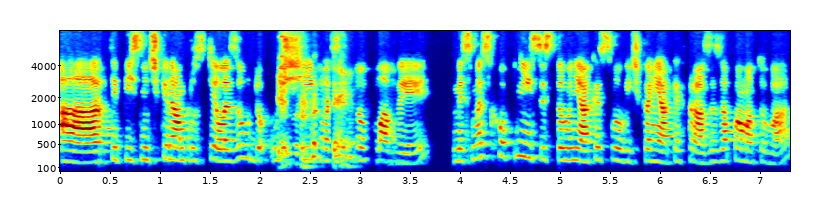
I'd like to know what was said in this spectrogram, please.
A ty písničky nám prostě lezou do uší, lezou do hlavy. My jsme schopní si z toho nějaké slovíčka, nějaké fráze zapamatovat.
